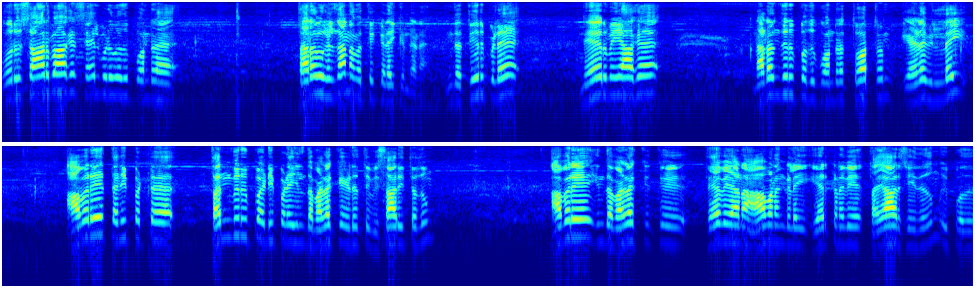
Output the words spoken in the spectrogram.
ஒரு சார்பாக செயல்படுவது போன்ற தரவுகள் தான் நமக்கு கிடைக்கின்றன. இந்த தீர்ப்பிலே நேர்மையாக நடந்திருப்பது போன்ற தோற்றம் எழவில்லை. அவரே தனிப்பட்ட தன் விருப்ப அடிப்படையில் இந்த வழக்கை எடுத்து விசாரித்ததும் அவரே இந்த வழக்குக்கு தேவையான ஆவணங்களை ஏற்கனவே தயார் செய்ததும் இப்போது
